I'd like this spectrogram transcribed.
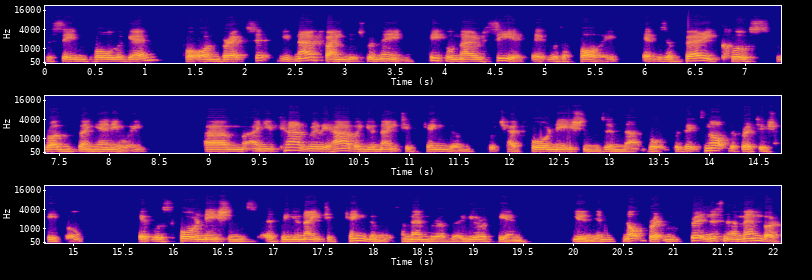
the same poll again, on Brexit, you'd now find it's Remain. People now see it. It was a folly. It was a very close run thing anyway. Um, and you can't really have a United Kingdom, which had four nations in that vote, because it's not the British people. It was four nations as the United Kingdom that's a member of the European Union, not Britain. Britain isn't a member.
